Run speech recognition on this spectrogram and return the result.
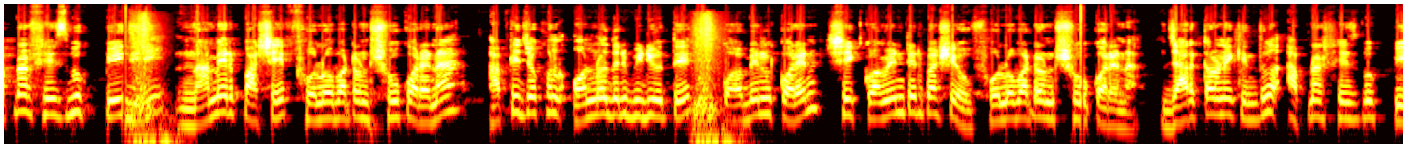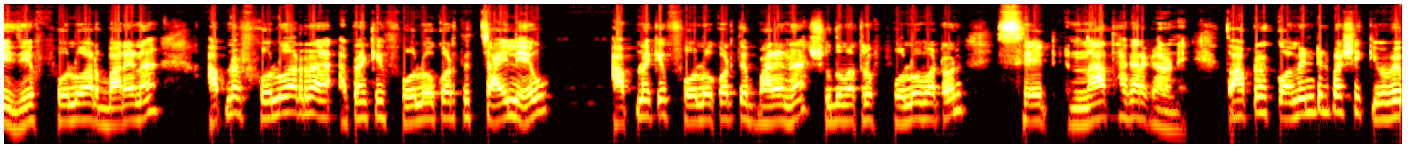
আপনার ফেসবুক পেজে নামের পাশে ফলো বাটন শো করে না? আপনি যখন অন্যদের ভিডিওতে কমেন্ট করেন, সেই কমেন্টের পাশেও ফলো বাটন শো করে না। যার কারণে কিন্তু আপনার ফেসবুক পেজে ফলোয়ার বাড়ে না। আপনার ফলোয়াররা আপনাকে ফলো করতে চাইলেও আপনাকে ফলো করতে পারে না, শুধুমাত্র ফলো বাটন সেট না থাকার কারণে। তো আপনার কমেন্টের পাশে কীভাবে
